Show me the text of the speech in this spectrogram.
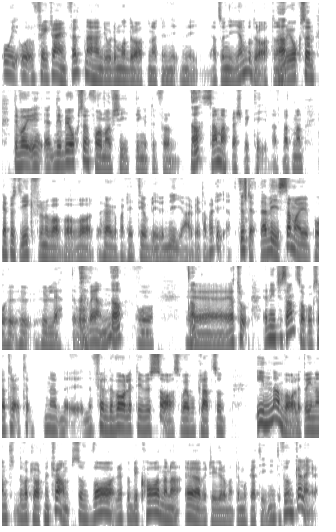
och, och Fredrik Reinfeldt när han gjorde Moderaterna till ny, alltså nya Moderaterna, Ja. det, också en, det, var ju, det blev också en form av cheating utifrån Ja. samma perspektiv. Att, att man helt plötsligt gick från att vara, vara, vara ett högerparti till att bli det nya arbetarpartiet. Just det. Där visar man ju på hur, hur, hur lätt det var att vända. Och, Ja. eh, jag tror, en intressant sak också, jag när jag följde valet i USA så var jag på plats och innan valet och innan det var klart med Trump så var republikanerna övertygade om att demokratin inte funkar längre.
